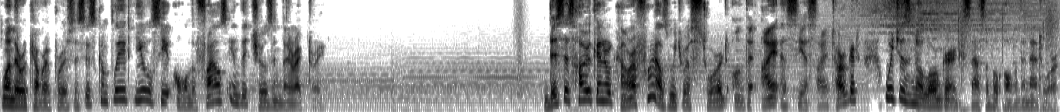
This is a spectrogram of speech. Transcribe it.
When the recovery process is complete, you will see all the files in the chosen directory. This is how you can recover files which were stored on the ISCSI target, which is no longer accessible over the network.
